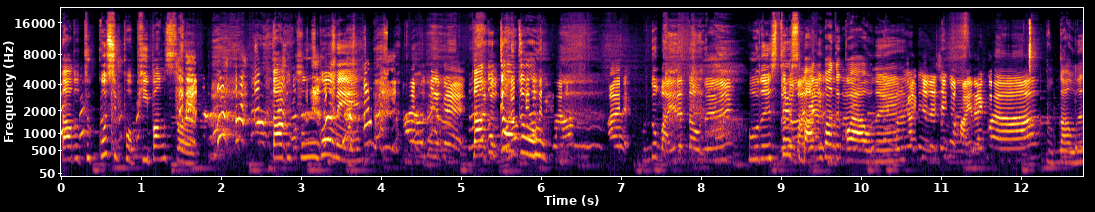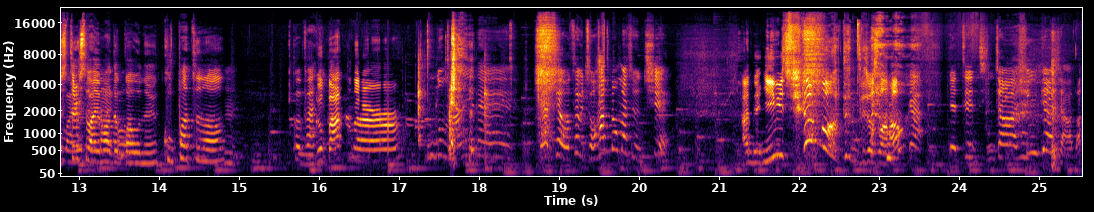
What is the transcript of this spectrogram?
나도 듣고 싶어 비방썰. 나도 궁금해. 아 언니 근데 나도 아, 껴줘. 아 운동 많이 됐다 오늘. 오늘 스트레스 많이 많이 받을 거야 오늘 오늘. 당신의 생각 많이 날 거야. 그러니까 오늘 스트레스 많이 받을 거야 오늘. 구 파트너. 그 봐. 그 파트너. 운동 많이 해. 야, 쟤 어차피 저 한 병 마시면 취해. 아 근데 이미 취한 거 같은데 저 사람? 야, 야, 쟤 진짜 신기하지 않아?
